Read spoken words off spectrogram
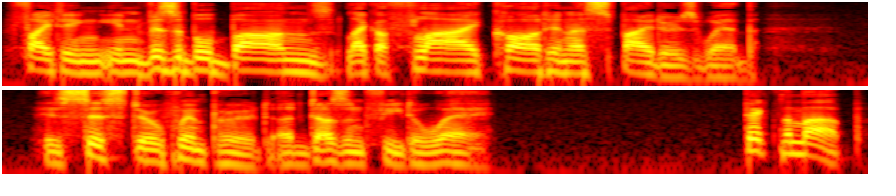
fighting invisible bonds like a fly caught in a spider's web. His sister whimpered a dozen feet away. Pick them up,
